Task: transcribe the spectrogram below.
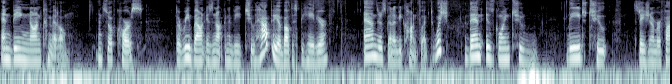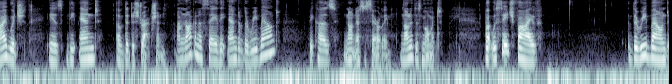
and being non committal. And so, of course, the rebound is not going to be too happy about this behavior, and there's going to be conflict, which then is going to lead to stage number five, which is the end of the distraction. I'm not going to say the end of the rebound because not necessarily, not at this moment. But with stage five, the rebound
